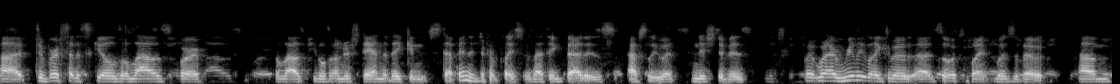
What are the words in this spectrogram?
uh, diverse set of skills allows for allows people to understand that they can step in in different places. And I think that is absolutely what initiative is. But what I really liked about uh, Zoic's point was about um,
